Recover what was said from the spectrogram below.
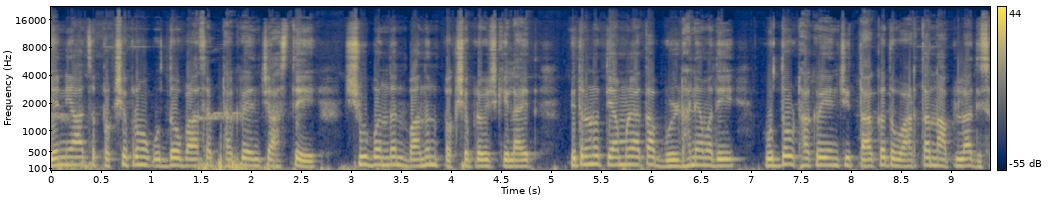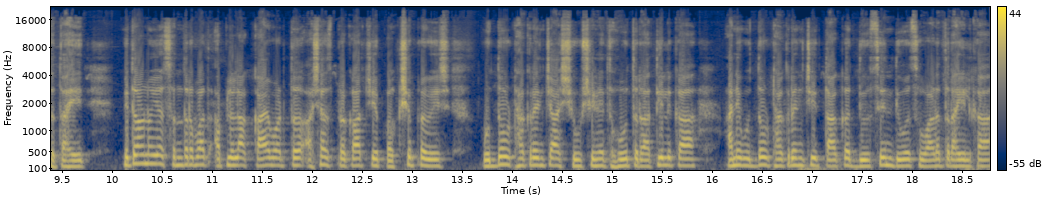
यांनी आज पक्षप्रमुख उद्धव बाळासाहेब ठाकरे यांच्या हस्ते शिवबंधन बांधून पक्षप्रवेश केला आहेत मित्रांनो त्यामुळे आता बुलढाण्यामध्ये उद्धव ठाकरे यांची ताकद वाढताना आपल्याला दिसत आहेत मित्रांनो या संदर्भात आपल्याला काय वाटतं? अशाच प्रकारचे पक्षप्रवेश उद्धव ठाकरेंच्या शिवसेनेत होत राहतील का? आणि उद्धव ठाकरेंची ताकद दिवसेंदिवस वाढत राहील का?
